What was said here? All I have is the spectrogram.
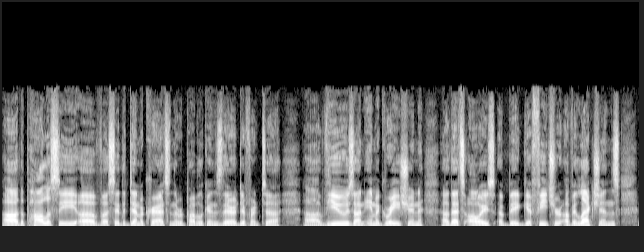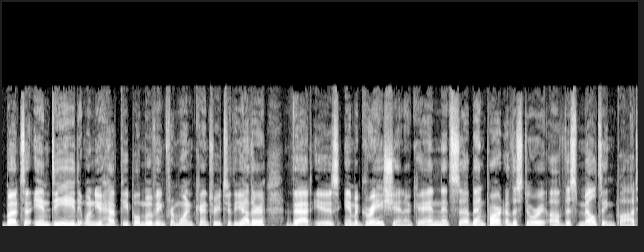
Uh, the policy of, uh, say, the Democrats and the Republicans, there are different uh, uh, views on immigration, uh, that's always a big feature of elections. But indeed, when you have people moving from one country to the other, that is immigration, okay? And it's been part of the story of this melting pot.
